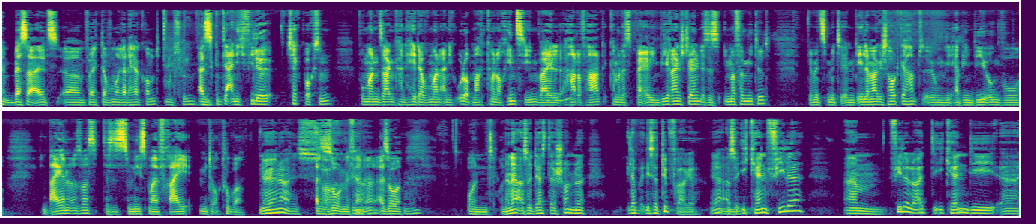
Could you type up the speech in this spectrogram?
besser als äh, vielleicht da, wo man gerade herkommt. Absolut. Also es gibt ja eigentlich viele Checkboxen, wo man sagen kann, hey, da wo man eigentlich Urlaub macht, kann man auch hinziehen, weil hart auf hart kann man das bei Airbnb reinstellen, es ist immer vermietet. Wir haben jetzt mit, äh, mit Ela mal geschaut gehabt, irgendwie Airbnb irgendwo in Bayern oder sowas, das ist zunächst mal frei Mitte Oktober. Ja, ja, ist Also so ungefähr, ja. ne? Also und, und nein, also das ist da schon nur, ich glaube, das ist eine Typfrage. Ja? Also ich kenne viele, ähm, viele Leute, die ich kenne, die äh,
